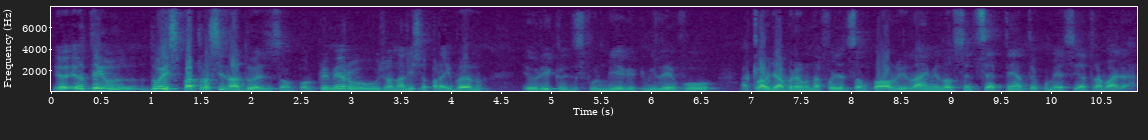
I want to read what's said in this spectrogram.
Eu, eu, tenho dois patrocinadores de São Paulo. Primeiro, o jornalista paraibano Euríclides Formiga, que me levou a Cláudia Abramo na Folha de São Paulo, e lá em 1970 eu comecei a trabalhar.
